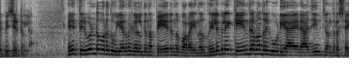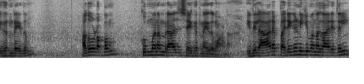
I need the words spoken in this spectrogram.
ലഭിച്ചിട്ടില്ല. ഇനി തിരുവനന്തപുരത്ത് ഉയർന്നു കേൾക്കുന്ന പേരെന്ന് പറയുന്നത് നിലവിലെ കേന്ദ്രമന്ത്രി കൂടിയായ രാജീവ് ചന്ദ്രശേഖരന്റേതും അതോടൊപ്പം കുമ്മനം രാജശേഖരനേതുമാണ് ഇതിൽ ആരെ പരിഗണിക്കുമെന്ന കാര്യത്തിൽ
